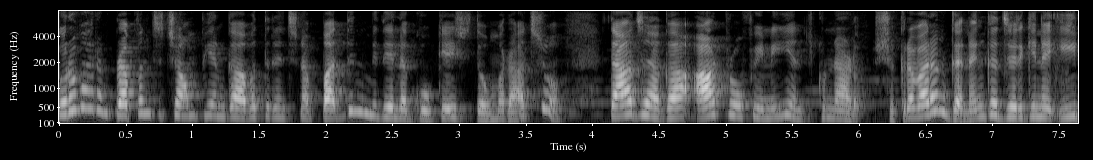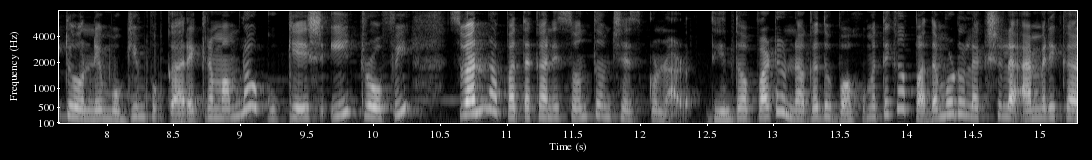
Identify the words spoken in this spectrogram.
గురువారం ప్రపంచ ఛాంపియన్గా అవతరించిన పద్దెనిమిదేళ్ళ గుకేష్ దొమ్మరాజు తాజాగా ఆ ట్రోఫీని ఎంచుకున్నాడు. శుక్రవారం ఘనంగా జరిగిన ఈ టోర్నీ ముగింపు కార్యక్రమంలో గుకేష్ ఈ ట్రోఫీ స్వర్ణ పతకాన్ని సొంతం చేసుకున్నాడు. దీంతో పాటు నగదు బహుమతిగా పదమూడు లక్షల అమెరికా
